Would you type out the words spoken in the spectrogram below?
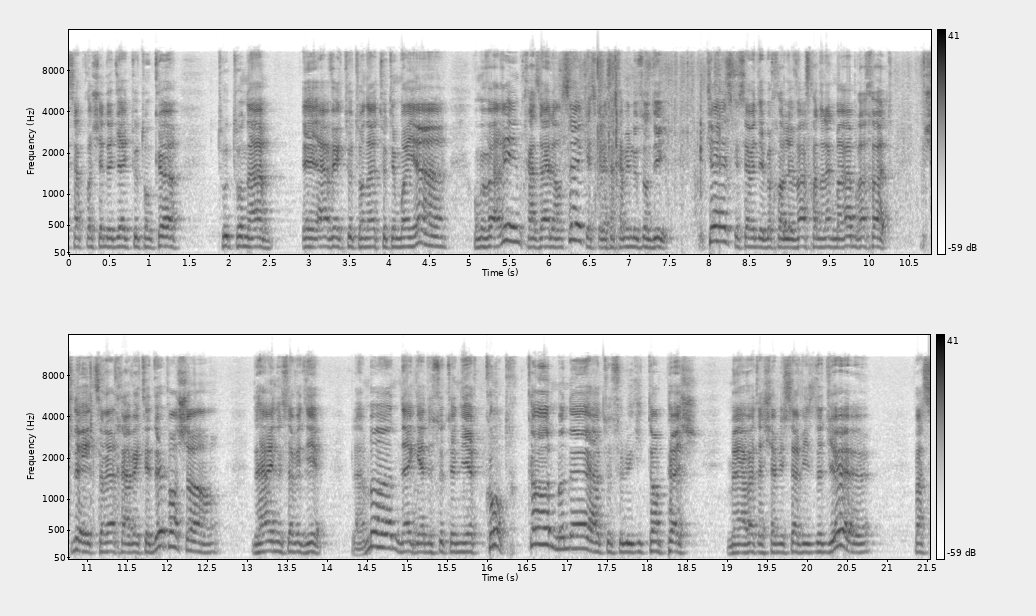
s'approcher de Dieu avec tout ton cœur, toute ton âme, et avec tout ton âme, tous tes moyens. On me Chazal, on sait, qu'est-ce que les Chachamim nous ont dit? Qu'est-ce que ça veut dire Bechol Levafra dans l'Agmara Brachot? Avec tes deux penchants. Dahainu, ça veut dire la monnaie de se tenir contre, comme monnaie à tout celui qui t'empêche, mais avec ta du service de Dieu. Parce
